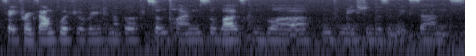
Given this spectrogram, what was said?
Say, for example, if you're reading a book, sometimes the words can blur, information doesn't make sense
